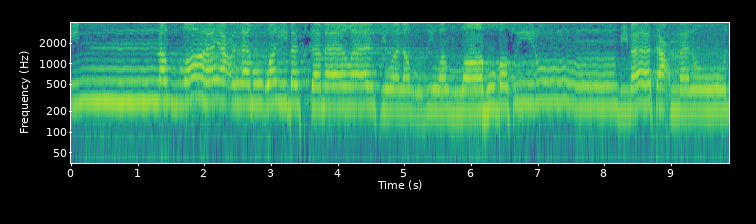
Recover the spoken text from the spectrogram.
إن الله يعلم غيب السماوات والأرض والله بصير بما تعملون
